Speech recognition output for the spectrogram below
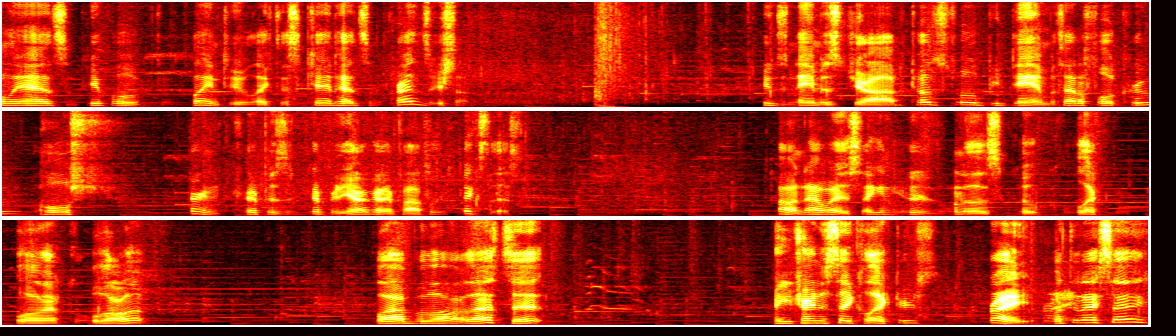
Only I had some people to complain to, like this kid had some friends or something. Dude's name is Job. Toadstool be damned. Without a full crew, the whole turn trip is in jeopardy. How could I possibly fix this? Oh, now wait a second. You're one of those co- collect, collect, blah, blah. That's it. Are you trying to say collectors? Right. What did I say?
